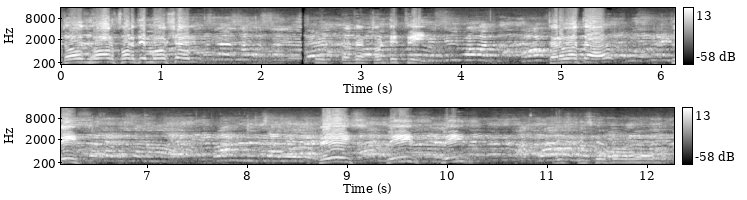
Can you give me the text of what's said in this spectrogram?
Those who are for the motion, 2023. Tarvata. Please, please, please. Please, please, please.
